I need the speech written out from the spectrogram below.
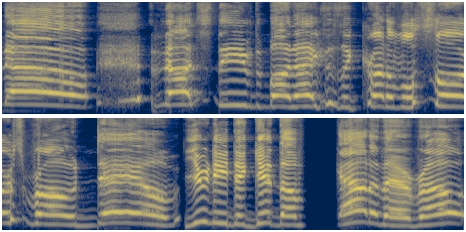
no! Not Steve Bun X is a credible source, bro. Damn! You need to get the f- out of there, bro.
